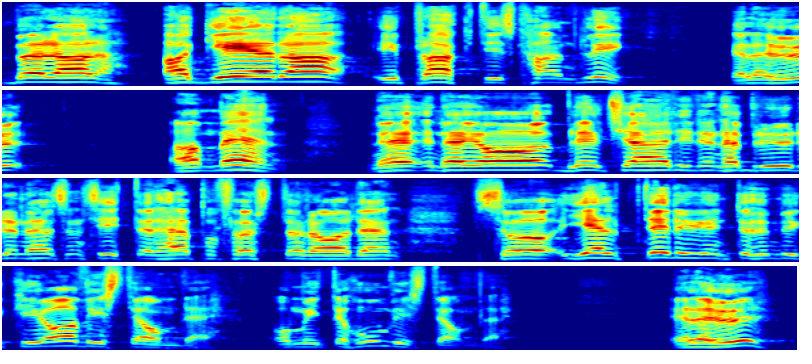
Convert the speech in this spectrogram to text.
börjar agera i praktisk handling. Eller hur? Amen. När, när jag blev kär i den här bruden här som sitter här på första raden, så hjälpte det ju inte hur mycket jag visste om det, om inte hon visste om det. Eller hur?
